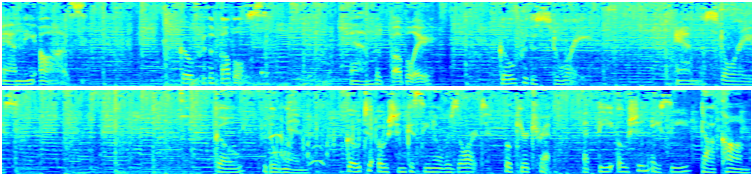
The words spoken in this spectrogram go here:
and the ahs. Go for the bubbles and the bubbly. Go for the story and the stories. Go for the win. Go to Ocean Casino Resort. Book your trip at theoceanac.com.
